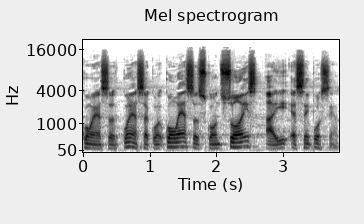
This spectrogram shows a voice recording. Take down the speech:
com, essa, com, essa, com essas condições, aí é 100%.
